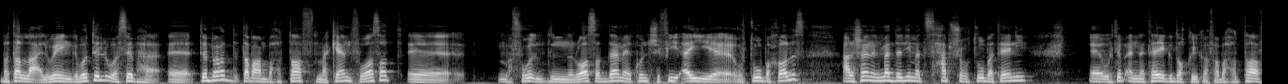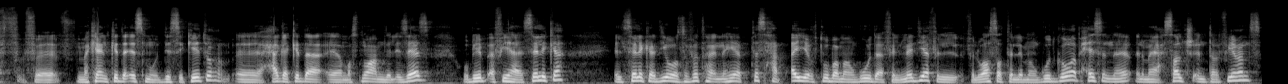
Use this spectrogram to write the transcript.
بطلع ال weighing bottle واسيبها آه، تبرد. طبعا بحطها في مكان في وسط آه، المفروض إن الوسط ده ما يكونش فيه أي رطوبة خالص علشان المادة دي ما تسحبش رطوبة تاني آه، وتبقى النتائج دقيقة. فبحطها في في- مكان كده اسمه desiccator حاجة كده آه، مصنوعة من الإزاز وبيبقى فيها silica. ال silica دي وظيفتها إن هي بتسحب أي رطوبة موجودة في الميديا في, في الوسط اللي موجود جوه بحيث إن ما يحصلش interference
